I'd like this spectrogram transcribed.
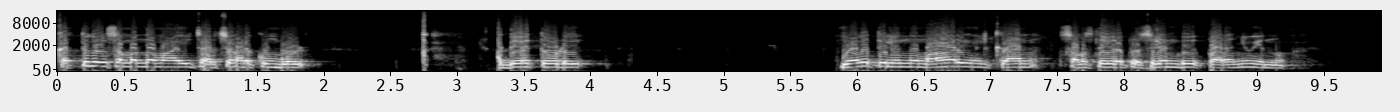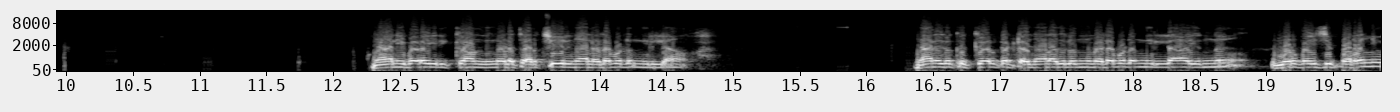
കത്തുകൾ സംബന്ധമായി ചർച്ച നടക്കുമ്പോൾ അദ്ദേഹത്തോട് യോഗത്തിൽ നിന്ന് മാറി നിൽക്കാൻ സമസ്തയുടെ പ്രസിഡന്റ് പറഞ്ഞു എന്നും ഞാൻ ഇവിടെ ഇരിക്കാം നിങ്ങളുടെ ചർച്ചയിൽ ഞാൻ ഇടപെടുന്നില്ല. ഞാൻ ഇതൊക്കെ കേൾക്കട്ടെ ഞാൻ അതിലൊന്നും ഇടപെടുന്നില്ല എന്ന് ഉമർ പൈസി പറഞ്ഞു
